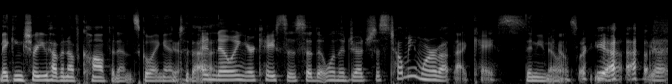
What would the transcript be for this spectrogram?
making sure you have enough confidence going into yeah. that. and knowing your cases so that when the judge says tell me more about that case then you know. yeah, yeah. yeah.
